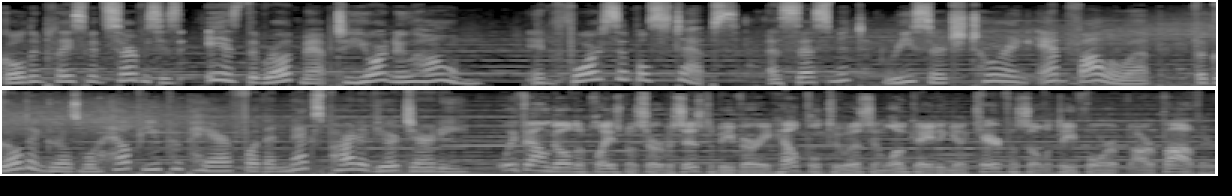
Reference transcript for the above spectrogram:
Golden Placement Services is the roadmap to your new home. In four simple steps assessment, research, touring, and follow up the Golden Girls will help you prepare for the next part of your journey. We found Golden Placement Services to be very helpful to us in locating a care facility for our father.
